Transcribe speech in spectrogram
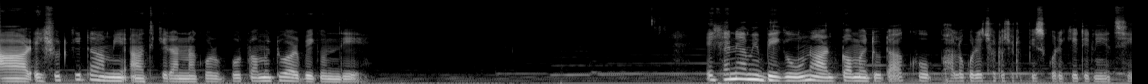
আর এই শুটকিটা আমি আজকে রান্না করব টমেটো আর বেগুন দিয়ে। এখানে আমি বেগুন আর টমেটোটা খুব ভালো করে ছোট ছোট পিস করে কেটে নিয়েছি।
